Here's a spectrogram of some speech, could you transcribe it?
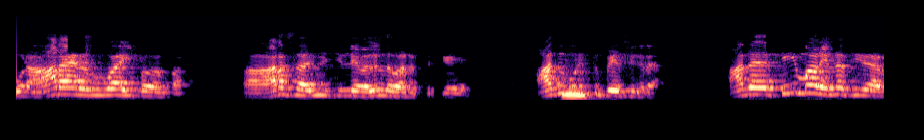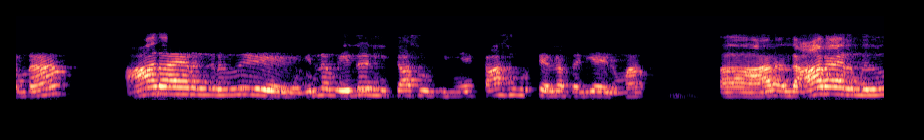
ஒரு ஆறாயிரம் ரூபாய் இப்ப அரசு அறிவிச்சில்ல வெளியில வர்றதுக்கு அது. குறித்து பேசுகிறார் அத சீமான் என்ன செய்யறாருன்னா ஆறாயிரங்கிறது என்ன என்ன நீங்க காசு கொடுக்குறீங்க காசு கொடுத்து எல்லாம் சரியாயிருமா அந்த ஆறாயிரம் இது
